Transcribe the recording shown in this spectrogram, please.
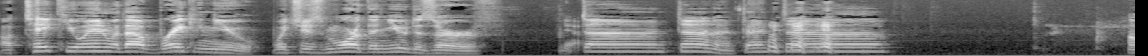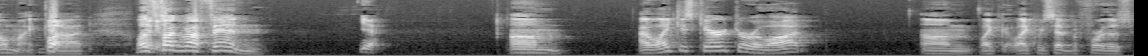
I'll take you in without breaking you, which is more than you deserve. Yeah. Dun, dun, dun, dun, dun. oh my But, god. Let's anyway. talk about Finn. Yeah. Um, I like his character a lot. Um, like like we said before, there's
